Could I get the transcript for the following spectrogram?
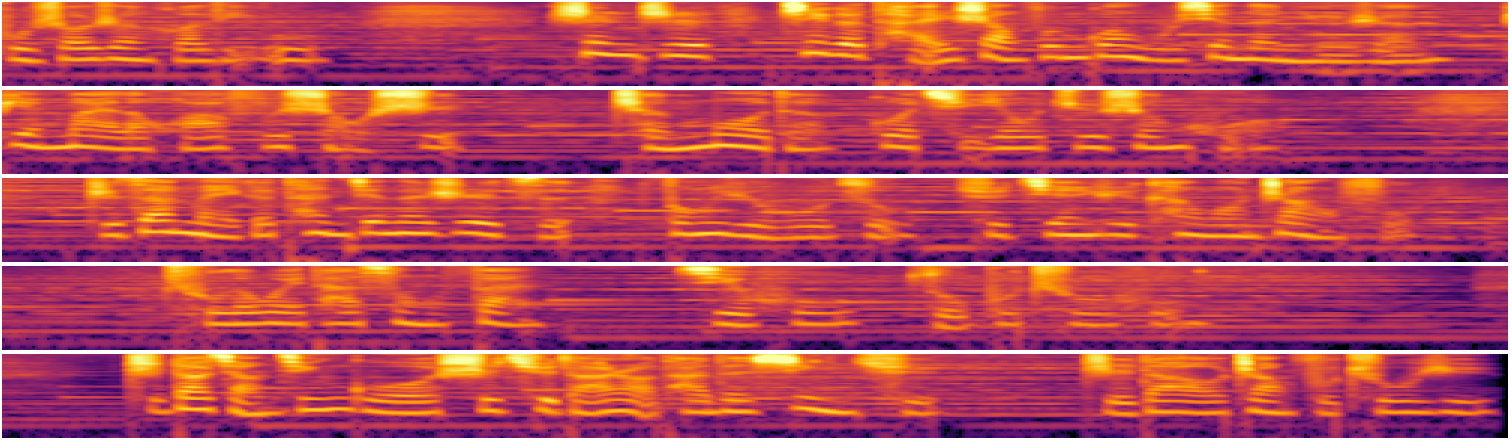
不收任何礼物，甚至这个台上风光无限的女人变卖了华服首饰，沉默地过起幽居生活，只在每个探监的日子风雨无阻去监狱看望丈夫，除了为他送饭，几乎足不出户。直到蒋经国失去打扰她的兴趣，直到丈夫出狱，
